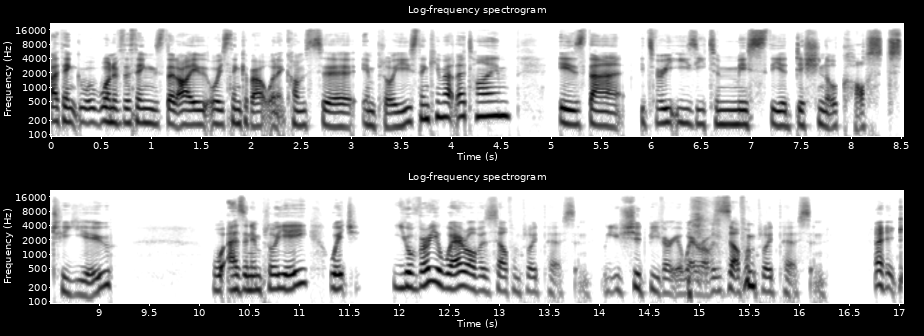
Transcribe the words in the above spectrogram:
I think one of the things that I always think about when it comes to employees thinking about their time is that it's very easy to miss the additional costs to you as an employee, which you're very aware of as a self employed person. You should be very aware of as a self employed person. Like,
